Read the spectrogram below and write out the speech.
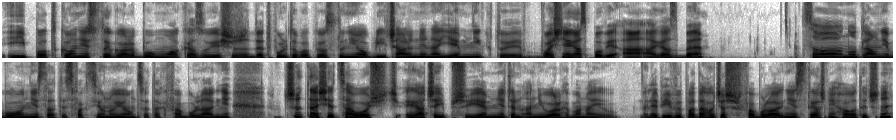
i pod koniec tego albumu okazuje się, że Deadpool to po prostu nieobliczalny najemnik, który właśnie raz powie A, a raz B, co no, dla mnie było niesatysfakcjonujące tak fabularnie. Czyta się całość raczej przyjemnie, ten annual chyba najlepiej wypada, chociaż fabularnie jest strasznie chaotyczny.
